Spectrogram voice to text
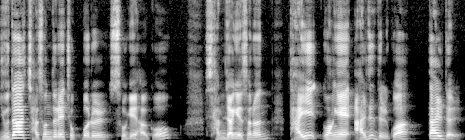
유다 자손들의 족보를 소개하고 3장에서는 다윗 왕의 아들들과 딸들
